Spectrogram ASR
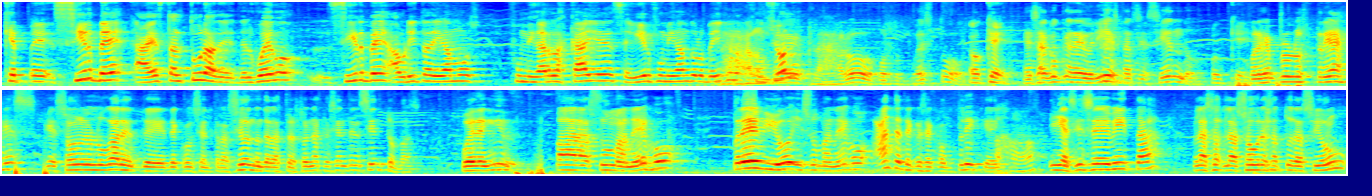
¿Qué eh, sirve a esta altura del juego? ¿Sirve ahorita, digamos, fumigar las calles, seguir fumigando los vehículos? ¿Funciona? claro, por supuesto. Ok. Es algo que debería estarse haciendo. Por ejemplo, los triajes, que son los lugares de, concentración donde las personas que sienten síntomas pueden ir para su manejo previo y su manejo antes de que se complique. Y así se evita la, la sobresaturación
